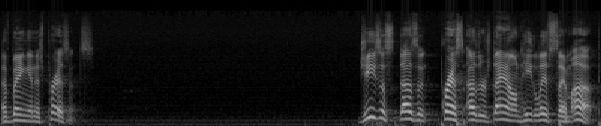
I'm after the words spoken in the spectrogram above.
of being in his presence. Jesus doesn't press others down, he lifts them up.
